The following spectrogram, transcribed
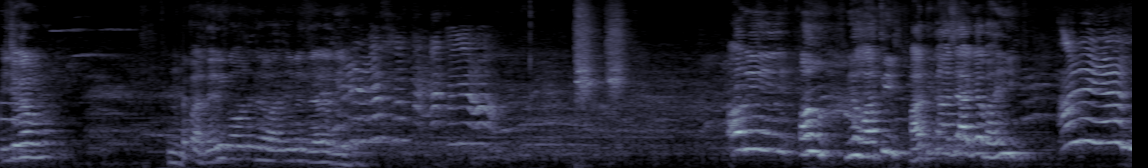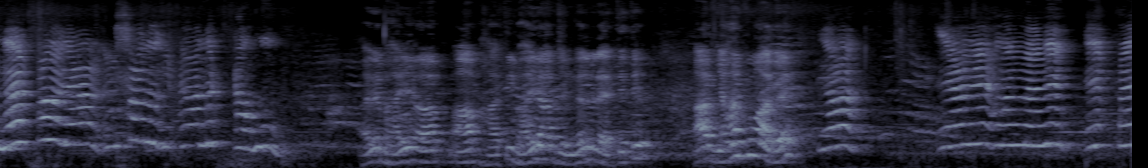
नीचे करो। पता नहीं कौन है दरवाजे में जरा देखो। अरे आ, ये हाथी हाथी कहाँ से आ गया भाई? तो हूँ अरे भाई आप आप हाथी भाई आप जंगल में रहते थे। आप यहाँ क्यों आ गए यार यार ये और मैंने एक पे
